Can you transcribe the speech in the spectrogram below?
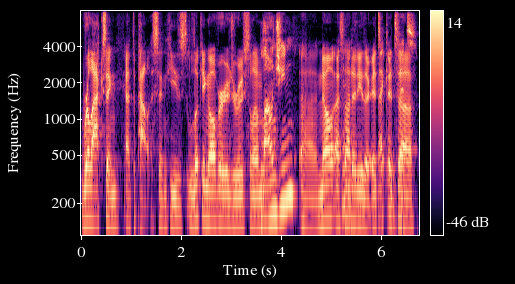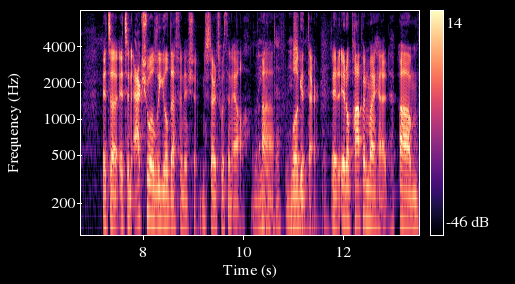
relaxing at the palace and he's looking over Jerusalem. Lounging? Uh, no, that's not it either. It's it's a fits. it's a it's an actual legal definition. It starts with an L. Legal Uh, definition, We'll get there. It, it'll pop in my head. Um,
